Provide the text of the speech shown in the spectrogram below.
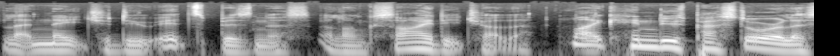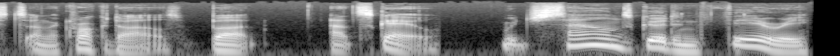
let nature do its business alongside each other, like Hindou's pastoralists and the crocodiles, but at scale which sounds good in theory,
